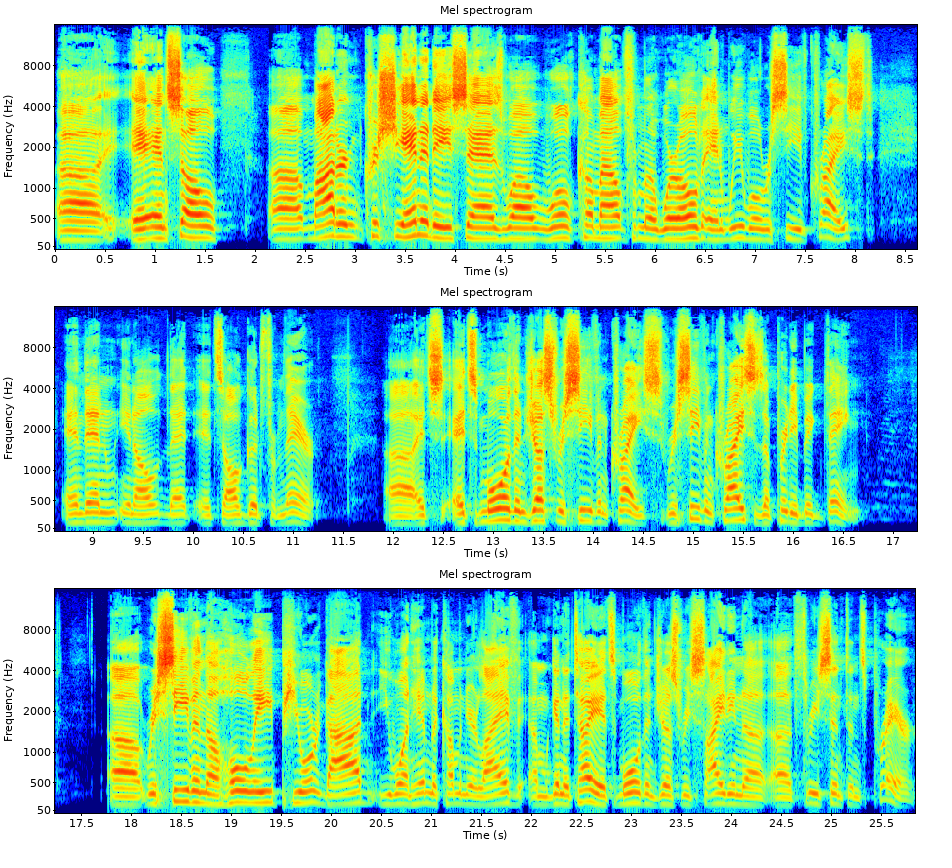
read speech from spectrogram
Uh, and so uh, modern Christianity says, well, we'll come out from the world and we will receive Christ, and then, you know, that it's all good from there. Uh, it's, it's more than just receiving Christ. Receiving Christ is a pretty big thing. Uh, receiving the holy, pure God, you want Him to come in your life. I'm going to tell you, it's more than just reciting a, a three sentence prayer,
